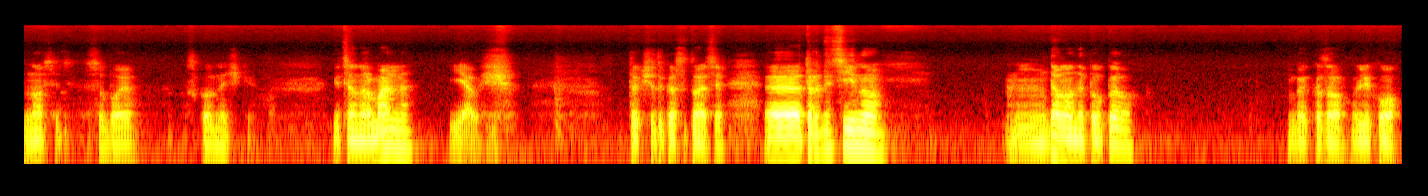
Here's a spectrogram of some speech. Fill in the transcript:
носять з собою складнички. І це нормальне явище. Так що така ситуація. Е, традиційно давно не пив пиво. Я казав, ліко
